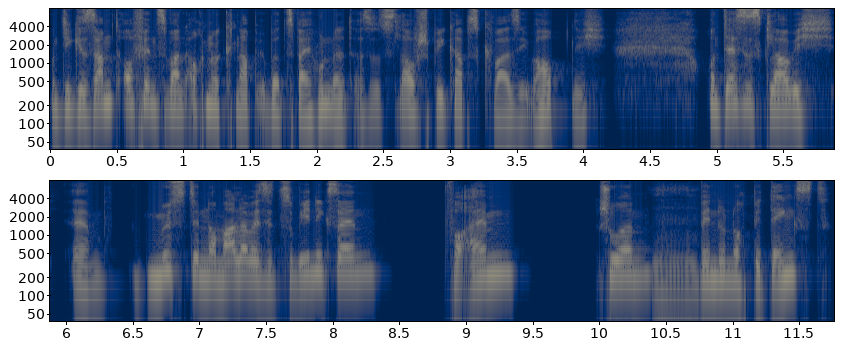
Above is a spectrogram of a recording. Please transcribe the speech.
Und die Gesamtoffense waren auch nur knapp über 200. Also das Laufspiel gab es quasi überhaupt nicht. Und das ist, glaube ich, ähm, müsste normalerweise zu wenig sein. Vor allem, Schuan, mhm. wenn du noch bedenkst,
